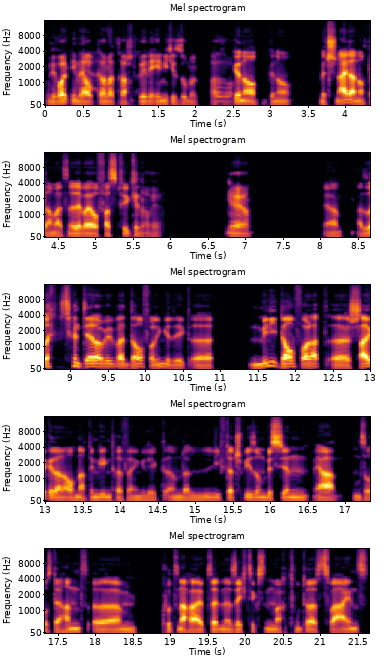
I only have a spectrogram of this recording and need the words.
Und wir wollten ihn ja Ja, auch damals haben für eine ähnliche Summe. Also, Genau, genau. Mit Schneider noch damals, ne? Der war ja auch fast fix. genau, ja. Ja, ja. Ja, also der hat auf jeden Fall einen Downfall hingelegt. Äh, ein Mini-Downfall hat äh, Schalke dann auch nach dem Gegentreffer hingelegt. Ähm, da lief das Spiel so ein bisschen, ja, uns aus der Hand. Ähm, kurz nach der Halbzeit in der 60. macht Tuta das 2-1.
